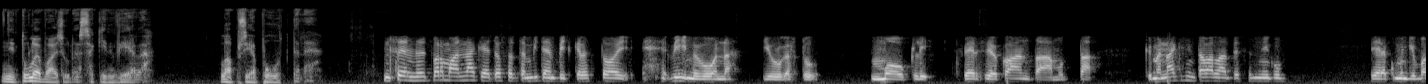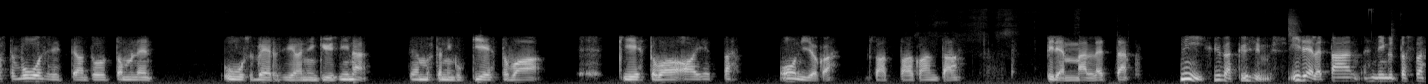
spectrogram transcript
niin tulevaisuudessakin vielä lapsia puhuttelee? No sen nyt varmaan näkee tuosta, että miten pitkälle toi viime vuonna julkaistu Mowgli-versio kantaa, mutta kyllä mä näkisin tavallaan tässä niin kuin vielä kumminkin vasta vuosi sitten on tullut tuommoinen uusi versio, niin kyllä siinä semmoista niin kuin kiehtovaa, kiehtovaa aihetta on, joka saattaa kantaa pidemmälle. Että, niin, hyvä kysymys. Itselle tämä on, niin kuin tuossa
